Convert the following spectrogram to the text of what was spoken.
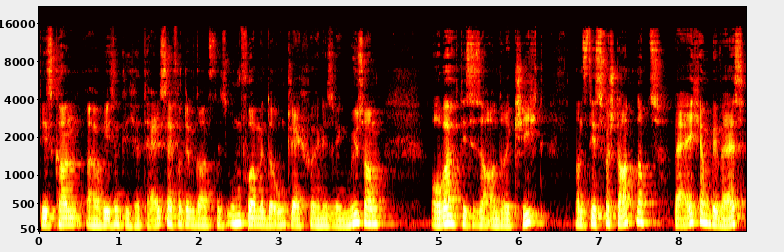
das kann ein wesentlicher Teil sein von dem Ganzen. Das Umformen der Ungleichungen ist wenig mühsam, aber das ist eine andere Geschichte. Wenn ihr das verstanden habt, bei euch am Beweis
